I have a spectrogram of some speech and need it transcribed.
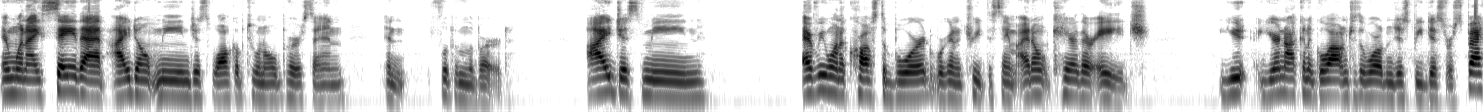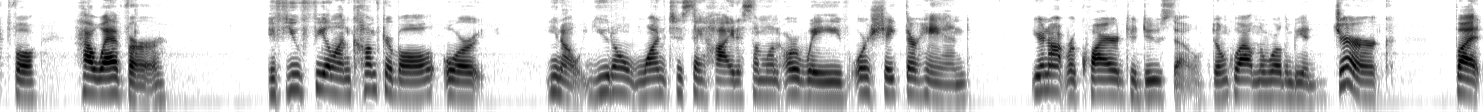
And when I say that, I don't mean just walk up to an old person and flip them the bird. I just mean everyone across the board, we're going to treat the same. I don't care their age. You, you're not going to go out into the world and just be disrespectful. However, if you feel uncomfortable or you know, you don't want to say hi to someone or wave or shake their hand, you're not required to do so. Don't go out in the world and be a jerk, but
